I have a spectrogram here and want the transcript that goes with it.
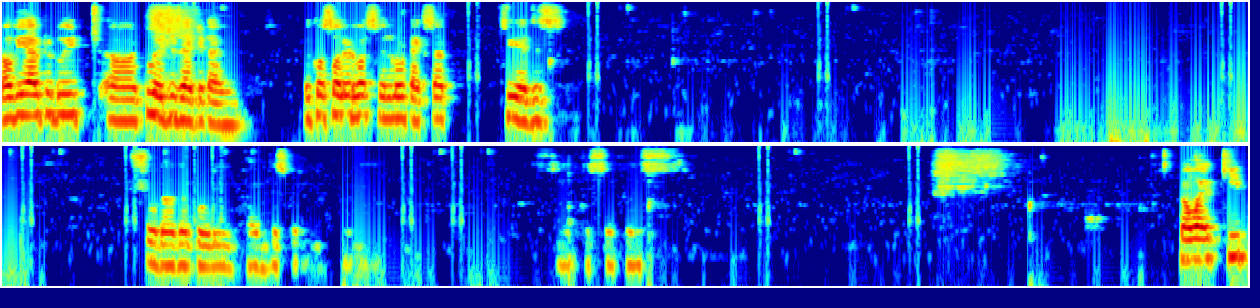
Now we have to do it uh, two edges at a time because SolidWorks will not accept three edges. Show the other body hide this body. The now I keep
